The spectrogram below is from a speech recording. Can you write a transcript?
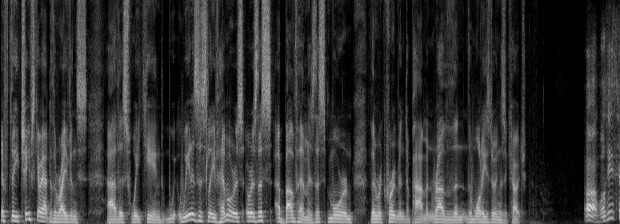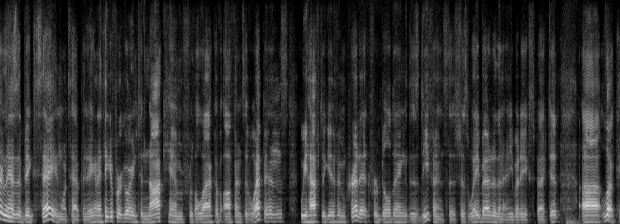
if the Chiefs go out to the Ravens uh, this weekend, wh- where does this leave him, or is or is this above him? Is this more in the recruitment department rather than than what he's doing as a coach? Oh, well, he certainly has a big say in what's happening. And I think if we're going to knock him for the lack of offensive weapons, we have to give him credit for building this defense that's just way better than anybody expected. Uh, look,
